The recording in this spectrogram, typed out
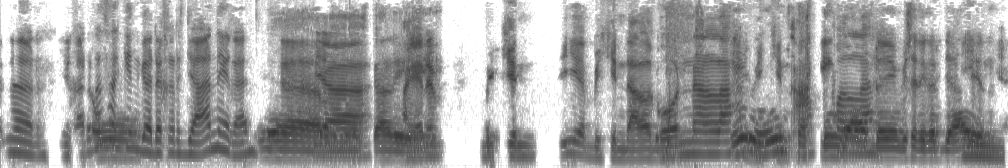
bener. Ya karena Oh. saking gak ada kerjaannya kan. Iya, Ya, benar sekali. Akhirnya bikin iya bikin dalgona lah, Hmm, bikin saking apa lah. ada yang bisa dikerjain. Iya.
